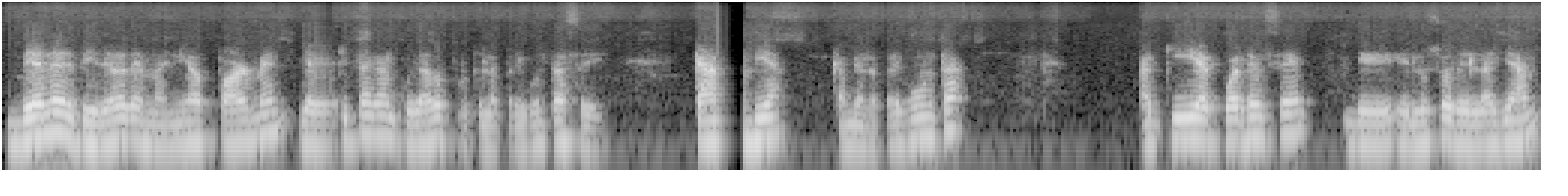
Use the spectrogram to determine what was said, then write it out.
vean el video de My New Apartment y aquí tengan cuidado porque la pregunta se cambia, cambia la pregunta. Aquí acuérdense del uso de la YAM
